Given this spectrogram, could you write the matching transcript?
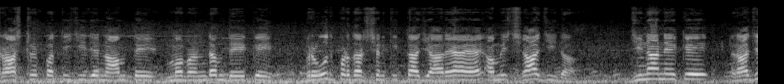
ਰਾਸ਼ਟਰਪਤੀ ਜੀ ਦੇ ਨਾਮ ਤੇ ਮੈਮੋਰੰਡਮ ਦੇ ਕੇ ਵਿਰੋਧ ਪ੍ਰਦਰਸ਼ਨ ਕੀਤਾ ਜਾ ਰਿਹਾ ਹੈ ਅਮਿਤ ਸ਼ਾਹ ਜੀ ਦਾ, ਜਿਨ੍ਹਾਂ ਨੇ ਕਿ ਰਾਜ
